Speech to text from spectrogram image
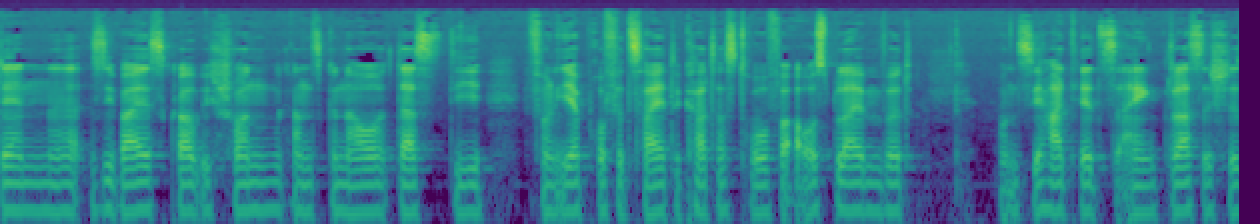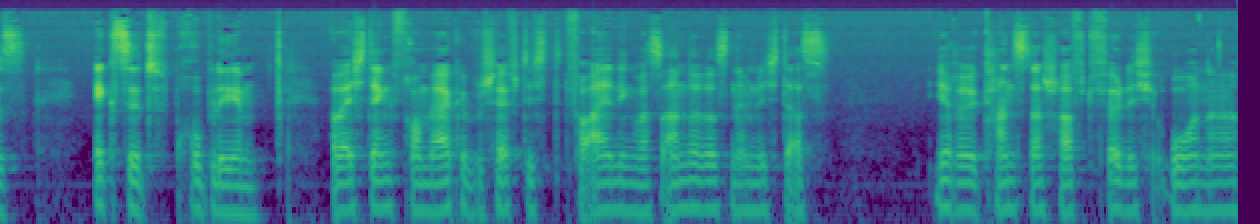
Denn äh, sie weiß, glaube ich, schon ganz genau, dass die von ihr prophezeite Katastrophe ausbleiben wird. Und sie hat jetzt ein klassisches Exit-Problem. Aber ich denke, Frau Merkel beschäftigt vor allen Dingen was anderes, nämlich dass ihre Kanzlerschaft völlig ohne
